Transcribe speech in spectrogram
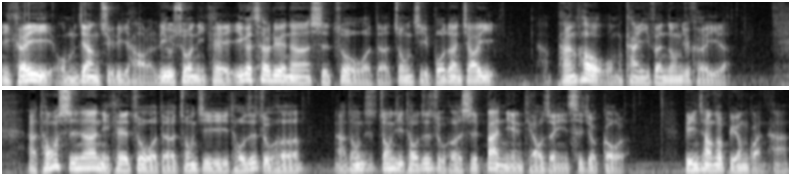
你可以，我们这样举例好了，例如说，你可以一个策略呢是做我的终极波段交易，盘后我们看一分钟就可以了。啊，同时呢，你可以做我的终极投资组合。啊，终极终极投资组合是半年调整一次就够了，平常都不用管它。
